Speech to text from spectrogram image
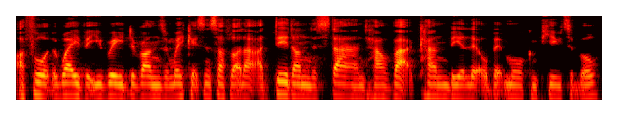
I thought the way that you read the runs and wickets and stuff like that, I did understand how that can be a little bit more computable,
